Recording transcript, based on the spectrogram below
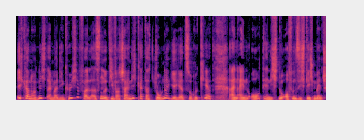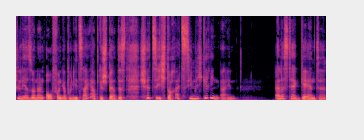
Ich kann noch nicht einmal die Küche verlassen und die Wahrscheinlichkeit, dass Jonah hierher zurückkehrt, an einen Ort, der nicht nur offensichtlich menschenleer, sondern auch von der Polizei abgesperrt ist, schätze ich doch als ziemlich gering ein. Alastair gähnte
